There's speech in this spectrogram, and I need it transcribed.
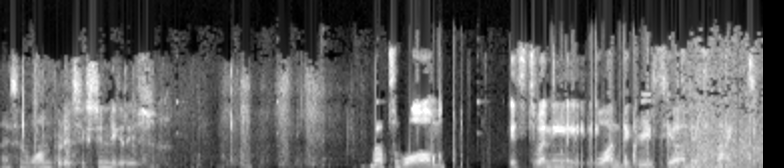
nice and warm today, 16 degrees. That's warm. It's 21 degrees here and it's night.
